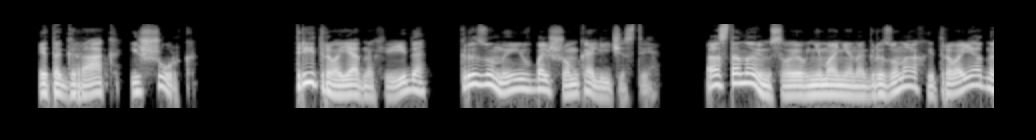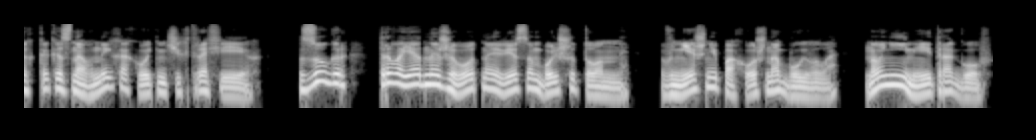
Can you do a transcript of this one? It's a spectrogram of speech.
— это грак и шурк. Три травоядных вида — грызуны в большом количестве. Остановим свое внимание на грызунах и травоядных как основных охотничьих трофеях. Зугр — травоядное животное весом больше тонны. Внешне похож на буйвола, но не имеет рогов.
